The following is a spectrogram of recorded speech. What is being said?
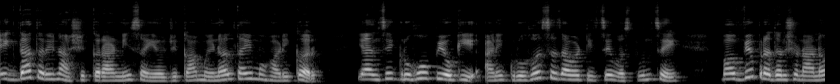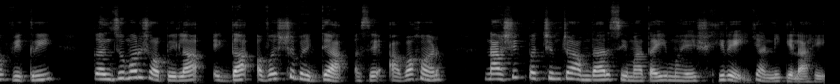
एकदा तरी नाशिककरांनी संयोजिका मिनलताई मोहाडीकर यांचे गृहोपयोगी आणि गृह सजावटीचे वस्तूंचे भव्य प्रदर्शनानं विक्री कन्झ्युमर शॉपीला एकदा अवश्य भेट द्या असे आवाहन नाशिक पश्चिमच्या आमदार सीमाताई महेश हिरे यांनी केलं आहे.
